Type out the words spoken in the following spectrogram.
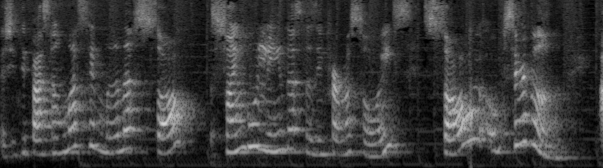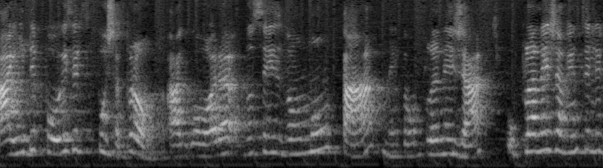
a gente passa uma semana só, só engolindo essas informações, só observando. Aí depois eles, puxa, pronto, agora vocês vão montar, né, vão planejar. O planejamento ele,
